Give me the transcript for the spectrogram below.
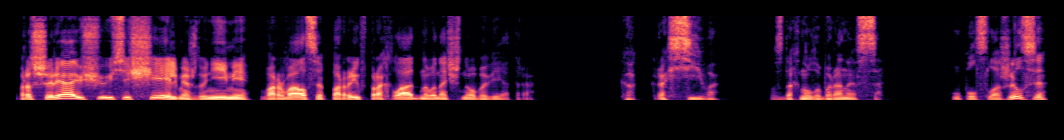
В расширяющуюся щель между ними ворвался порыв прохладного ночного ветра. «Как красиво!» — вздохнула баронесса. Купол сложился,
